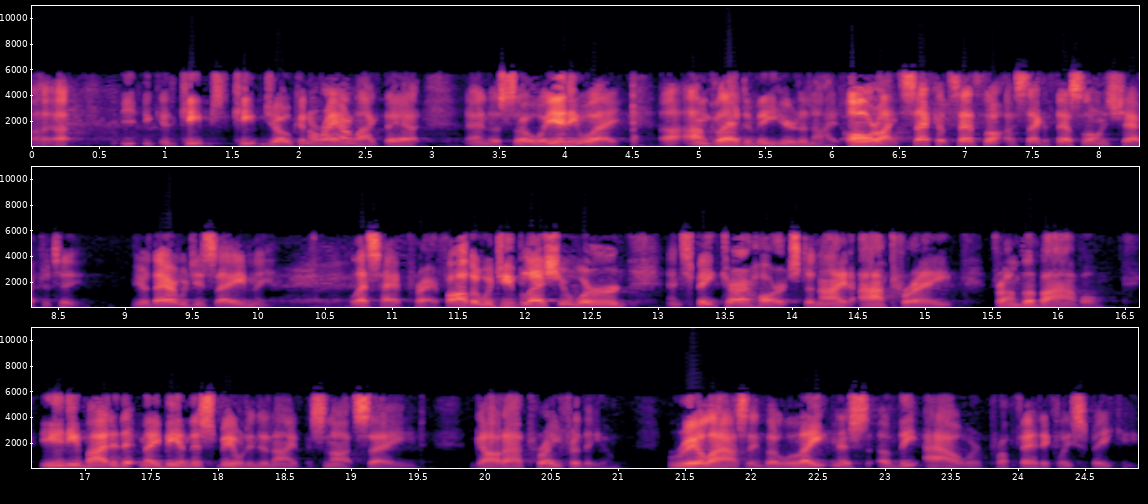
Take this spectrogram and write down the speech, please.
Uh, uh, Uh, keep keep joking around like that. And so anyway, uh, I'm glad to be here tonight. All right, Second Thessalonians chapter two. If you're there, would you say amen? Let's have prayer. Father, would you bless your word and speak to our hearts tonight? I pray from the Bible. Anybody that may be in this building tonight that's not saved, God, I pray for them, realizing the lateness of the hour, prophetically speaking.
